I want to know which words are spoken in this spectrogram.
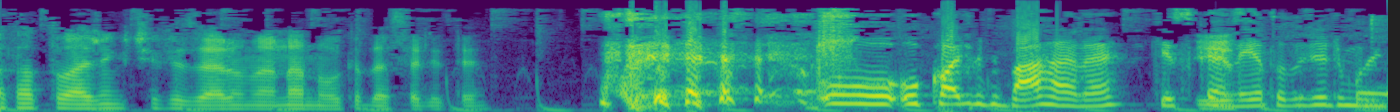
a tatuagem que te fizeram na, na nuca da CLT. O, o código de barra, né? Que escaneia todo dia de manhã.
